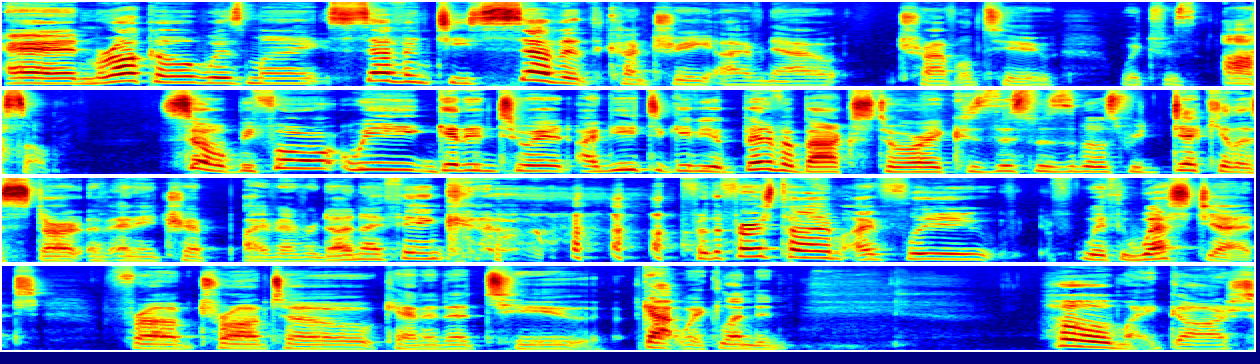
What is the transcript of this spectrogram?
And Morocco was my 77th country I've now traveled to, which was awesome. So, before we get into it, I need to give you a bit of a backstory because this was the most ridiculous start of any trip I've ever done, I think. For the first time, I flew with WestJet from Toronto, Canada to Gatwick, London. Oh my gosh.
